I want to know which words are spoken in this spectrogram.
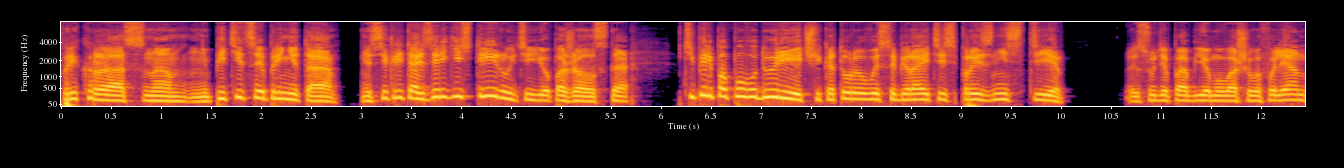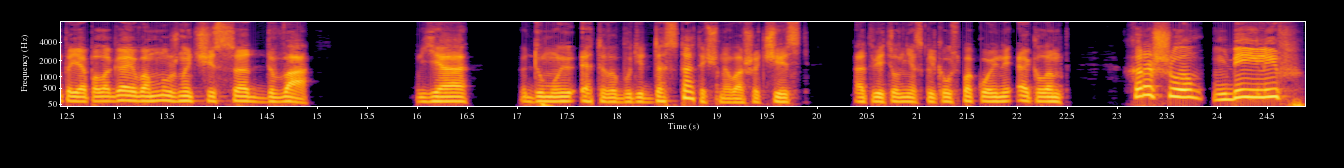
Прекрасно. Петиция принята. Секретарь, зарегистрируйте ее, пожалуйста. Теперь по поводу речи, которую вы собираетесь произнести. Судя по объему вашего фолианта, я полагаю, вам нужно часа два. Я думаю, этого будет достаточно, ваша честь, — ответил несколько успокоенный Экланд. Хорошо, Бейлиф,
